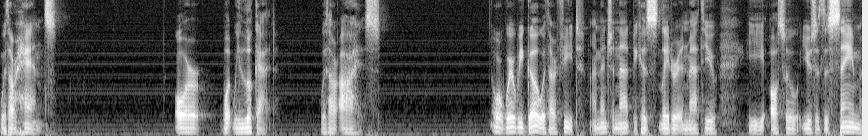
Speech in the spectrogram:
with our hands or what we look at with our eyes or where we go with our feet. I mention that because later in Matthew, he also uses the same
